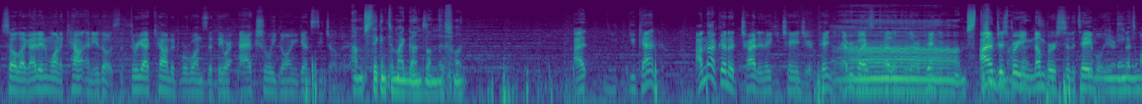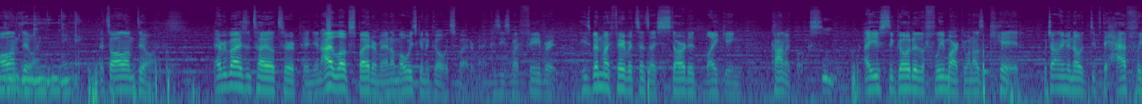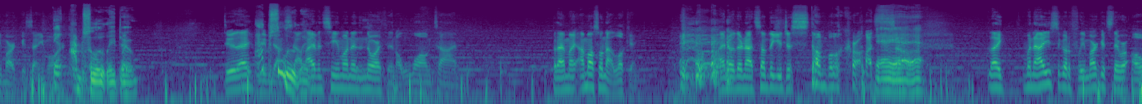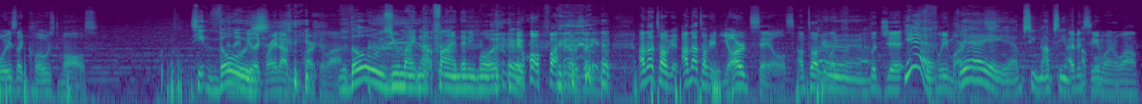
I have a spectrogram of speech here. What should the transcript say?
So like I didn't want to count any of those. The three I counted were ones that they were actually going against each other. I'm sticking to my guns on this one. I you can. I'm not gonna try to make you change your opinion. Everybody's entitled to their opinion. I'm sticking I'm to just my bringing guns. numbers to the table here. That's all I'm doing. That's all I'm doing. Everybody's entitled to their opinion. I love Spider Man. I'm always gonna go with Spider Man because he's my favorite. He's been my favorite since I started liking comic books. Hmm. I used to go to the flea market when I was a kid, which I don't even know if they have flea markets anymore. They absolutely do. Do they? Maybe Absolutely. I haven't seen one in the north in a long time. But I might, I'm also not looking. I know they're not something you just stumble across. Yeah, so, yeah, yeah. Like when I used to go to flea markets, they were always like closed malls. See they'd be like those. right out in the parking lot. Those you might not find anymore. you won't find those anymore. I'm not talking. I'm not talking yard sales. I'm talking like no. legit yeah, flea markets. yeah, yeah, yeah. I've seen, I've seen. I haven't couple. seen one in a while.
